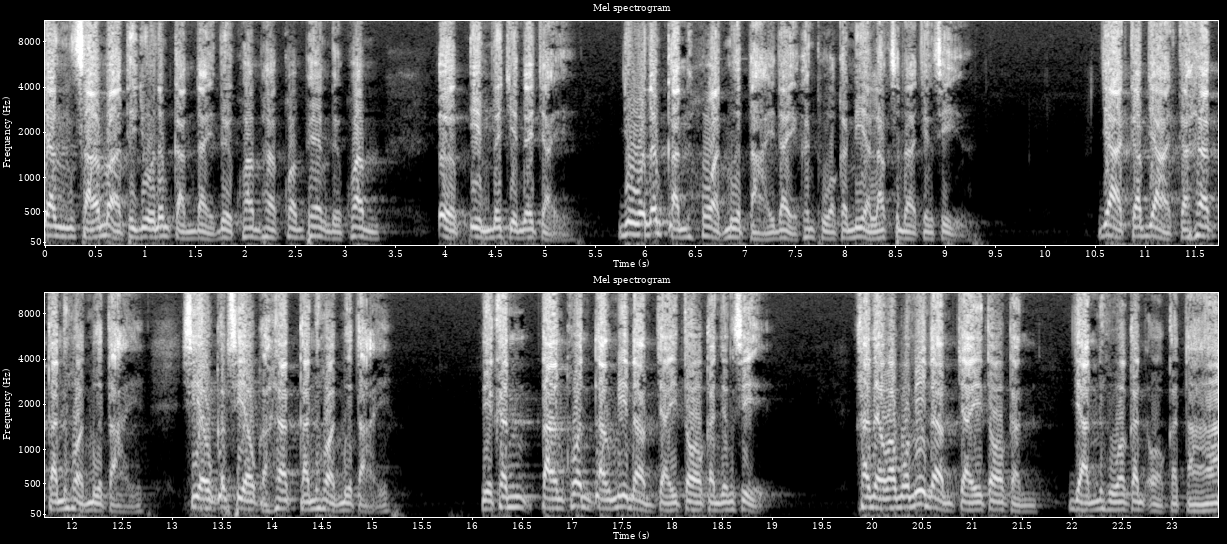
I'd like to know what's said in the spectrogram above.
จังสามารถที่อยู่น้ำกันได้ด้วยความหักความแพ่งด้วยความเอิบอิ่มในจิตในใจ อยู่น้ำกันหอดมือตายได้ขั้นผัวกับเมียลักษณะจังสี่ญาติกับญาติก็หักกันหอดมือตายเสี่ยวกับเสี่ยวก็หักกันหอดมือตาย เนี่ยคันต่างคนต่างมีน้ำใจต่อกันจังสี่ขณะว่าบ่มีน้ำใจต่อกัน ยันหัวกันออกก็ตา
